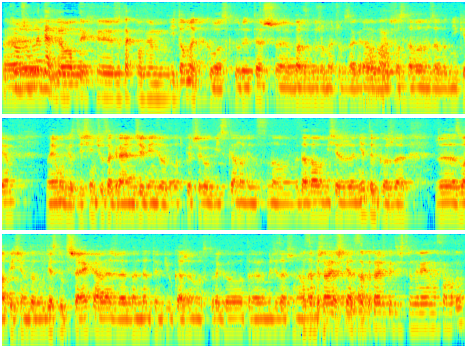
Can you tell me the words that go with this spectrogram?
No, krążą E, legendy o tych, y, że tak powiem, I Tomek Kłos, który też e, bardzo dużo meczów zagrał, No był podstawowym zawodnikiem. No ja mówię, z 10 zagrałem 9 od, od pierwszego gwizdka, no więc no, wydawało mi się, że nie tylko, że, że złapię się do 23, ale że będę tym piłkarzem, od którego trener będzie zaczynał A zapytałeś, zapytałeś kiedyś trenera Jana Sawodo?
